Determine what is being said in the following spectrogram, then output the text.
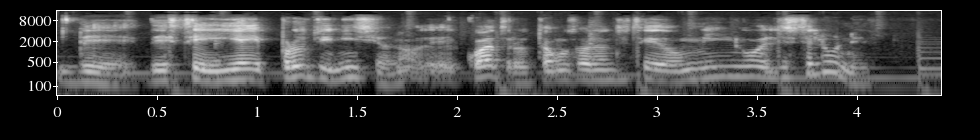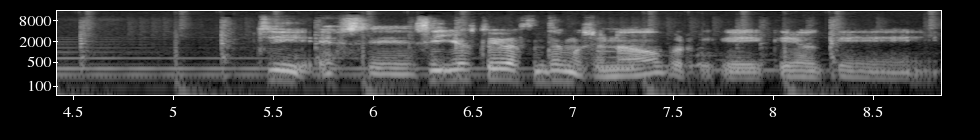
de, de este y pronto inicio, ¿no? Del 4, estamos hablando de este domingo, el de este lunes. Sí, este, sí, yo estoy bastante emocionado porque creo que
